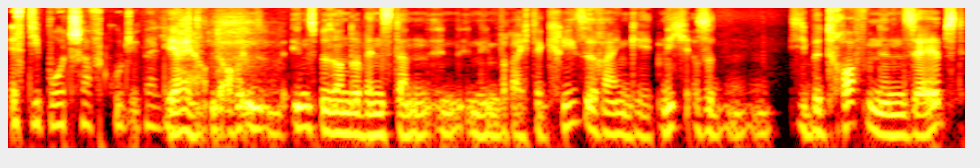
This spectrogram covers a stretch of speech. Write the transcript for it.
Ist die Botschaft gut überlegt? Ja, ja, und auch in, insbesondere, wenn es dann in, in den Bereich der Krise reingeht, nicht? Also die Betroffenen selbst,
